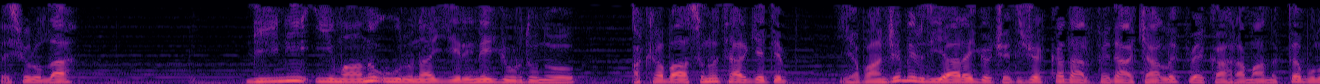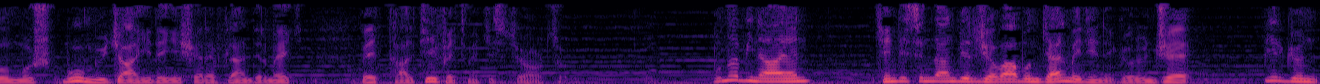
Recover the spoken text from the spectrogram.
Resulullah, dini imanı uğruna yerini yurdunu, akrabasını terk edip yabancı bir diyara göç edecek kadar fedakarlık ve kahramanlıkta bulunmuş bu mücahideyi şereflendirmek ve taltif etmek istiyordu. Buna binaen kendisinden bir cevabın gelmediğini görünce bir gün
